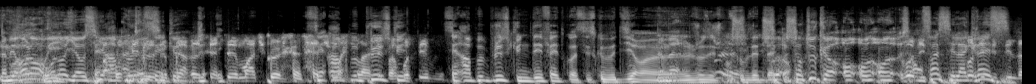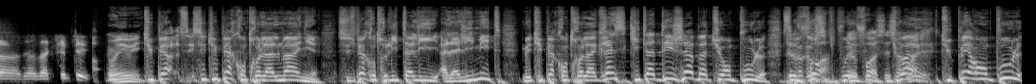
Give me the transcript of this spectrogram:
Non mais Roland, Oui. Roland, il y a aussi C'est un, peu plus c'est que un peu plus c'est un peu qu'une défaite, quoi. C'est ce que veut dire euh, Non, mais- José. Je pense que vous êtes d'accord. surtout que on- on- on- Trop en face c'est la Grèce. d'accepter. Oui, oui. Tu perds, si tu perds contre l'Allemagne, si tu perds contre l'Italie, à la limite, mais tu perds contre la Grèce qui t'a déjà battu en poule. C'est Deux pas comme fois, si tu pouvais- deux fois, c'est tu ça. vois, Oui. tu perds en poule,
